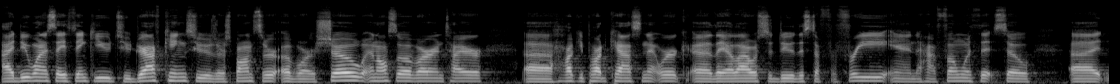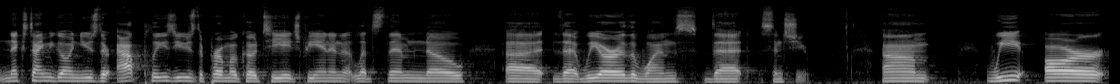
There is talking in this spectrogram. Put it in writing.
I do want to say thank you to DraftKings, who is our sponsor of our show and also of our entire uh, Hockey Podcast Network. Uh, they allow us to do this stuff for free and have fun with it. So uh, next time you go and use their app, please use the promo code THPN, and it lets them know uh, that we are the ones that sent you. Um, we are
